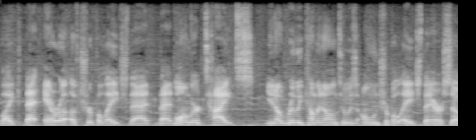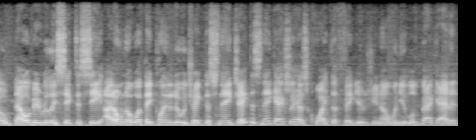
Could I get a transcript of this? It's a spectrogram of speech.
like that era of Triple H, that, that longer tights, you know, really coming on to his own Triple H there, so that would be really sick to see. I don't know what they plan to do with Jake the Snake. Jake the Snake actually has quite the figures, you know, when you look back at it,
